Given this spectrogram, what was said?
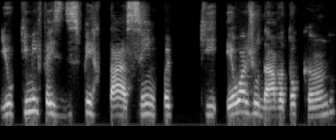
E o que me fez despertar, assim, foi que eu ajudava tocando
